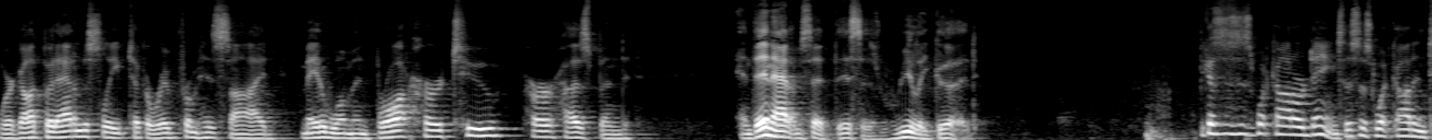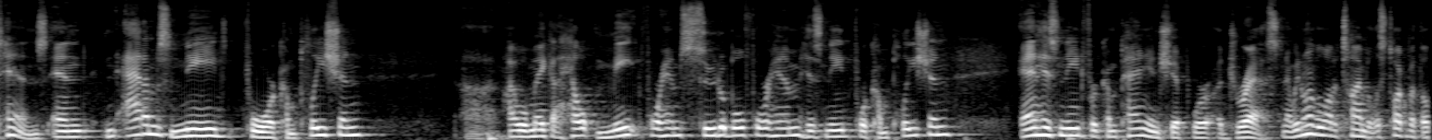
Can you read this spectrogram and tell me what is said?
where God put Adam to sleep, took a rib from his side, made a woman, brought her to her husband. And then Adam said, This is really good. Because this is what God ordains, this is what God intends. And Adam's need for completion uh, I will make a help meet for him, suitable for him. His need for completion and his need for companionship were addressed. Now, we don't have a lot of time, but let's talk about the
